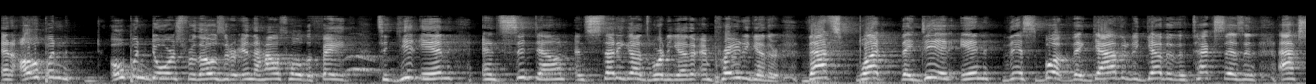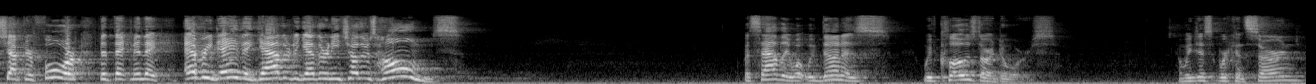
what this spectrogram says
and open open doors for those that are in the household of faith to get in and sit down and study God's word together and pray together. That's what they did in this book. They gathered together. The text says in Acts chapter 4 that they, I mean, they every day they gathered together in each other's homes. But sadly, what we've done is we've closed our doors. And we just we're concerned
